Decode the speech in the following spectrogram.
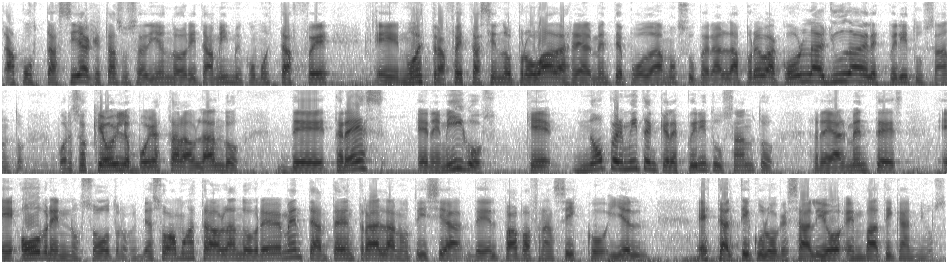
apostasía que está sucediendo ahorita mismo y cómo esta fe, eh, nuestra fe está siendo probada, realmente podamos superar la prueba con la ayuda del Espíritu Santo. Por eso es que hoy les voy a estar hablando de tres enemigos que no permiten que el Espíritu Santo realmente eh, obre en nosotros. De eso vamos a estar hablando brevemente antes de entrar en la noticia del Papa Francisco y el, este artículo que salió en Vatican News.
